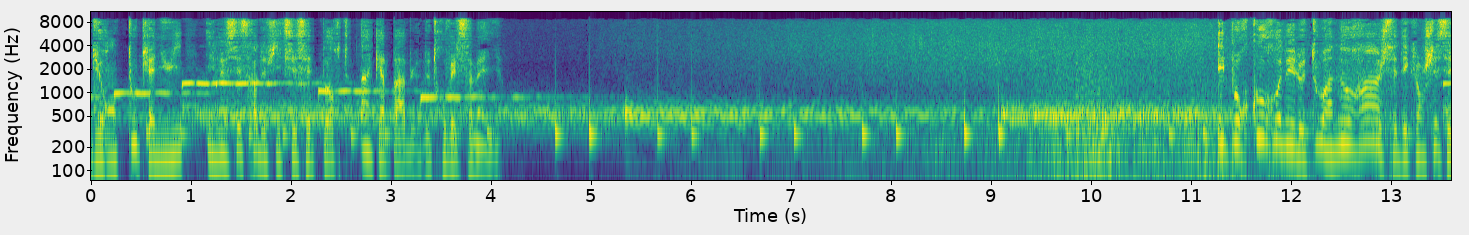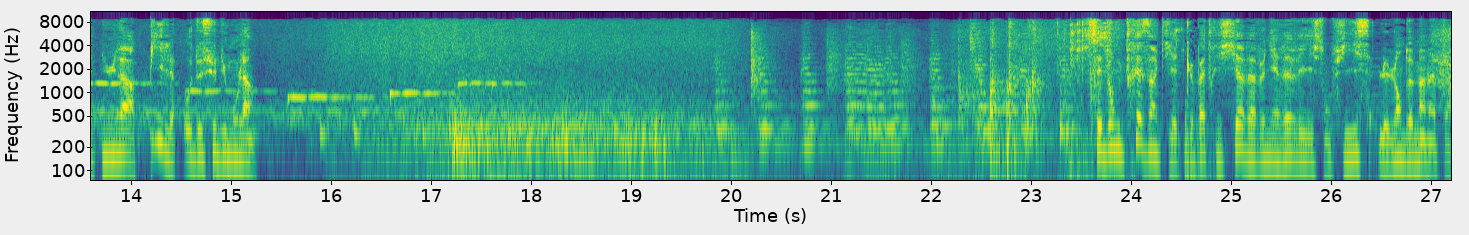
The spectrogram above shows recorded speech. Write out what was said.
Durant toute la nuit, il ne cessera de fixer cette porte, incapable de trouver le sommeil. Et pour couronner le tout, un orage s'est déclenché cette nuit-là, pile au-dessus du moulin. C'est donc très inquiète que Patricia va venir réveiller son fils le lendemain matin.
